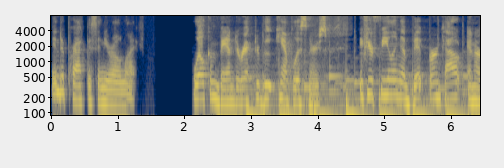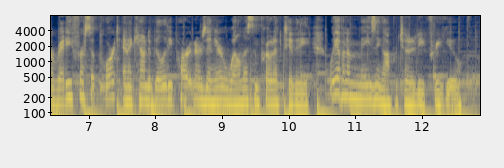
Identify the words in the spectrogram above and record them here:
into practice in your own life. Welcome, Band Director Bootcamp listeners. If you're feeling a bit burnt out and are ready for support and accountability partners in your wellness and productivity, we have an amazing opportunity for you.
